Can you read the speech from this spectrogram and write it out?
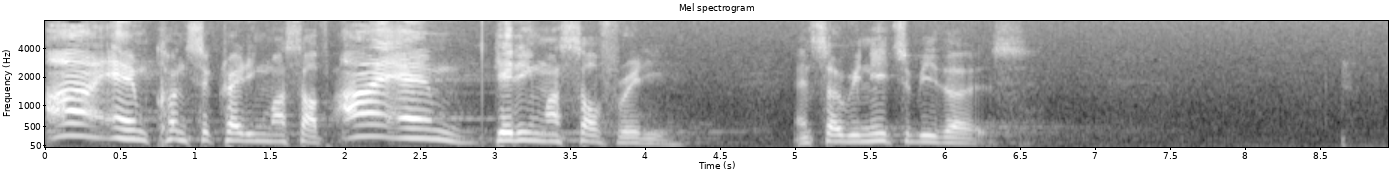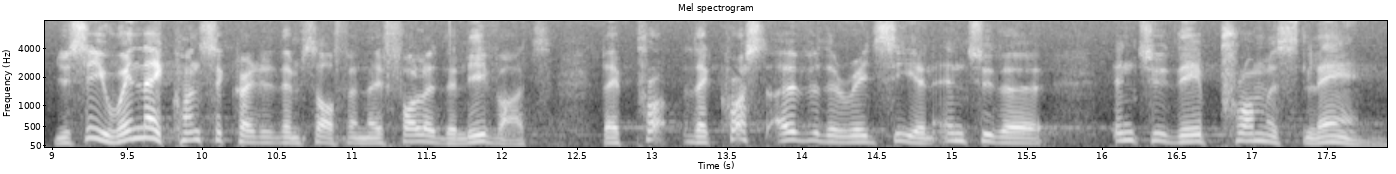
I am consecrating myself. I am getting myself ready. And so we need to be those. You see, when they consecrated themselves and they followed the Levites, they, pro- they crossed over the Red Sea and into, the, into their promised land.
